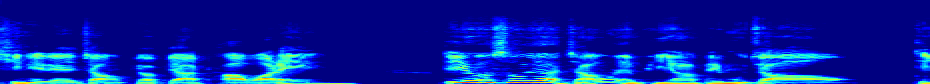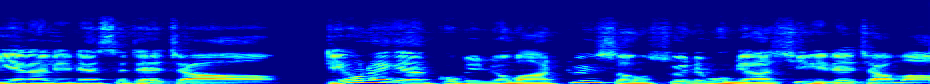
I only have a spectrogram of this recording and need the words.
ရှိနေတဲ့အကြောင်းပြောပြထားပါတယ်။ဒီအစိုးရကြောင်းဝင်ဖိအားပေးမှုကြောင့် TNL နဲ့စစ်တပ်ကြောင့်တရုတ်နိုင်ငံကိုမင်းမြို့မှာတွဲဆုံဆွေးနွေးမှုများရှိနေတဲ့ကြောင်းမှာ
